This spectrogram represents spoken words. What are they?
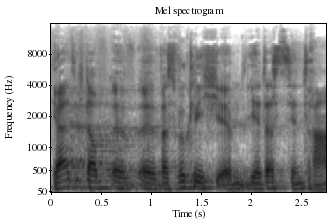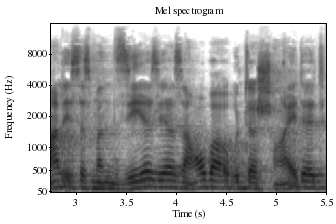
Ja, also ich glaube, äh, was wirklich ähm, ja das Zentrale ist, dass man sehr, sehr sauber unterscheidet,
